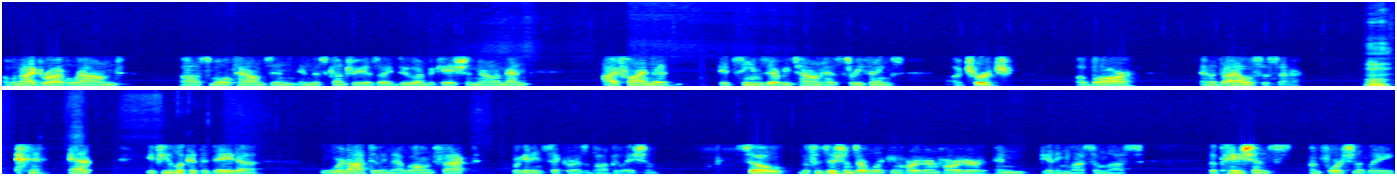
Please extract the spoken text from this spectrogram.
When I drive around uh, small towns in, in this country, as I do on vacation now and then, I find that it seems every town has three things a church, a bar, and a dialysis center. Mm. and if you look at the data, we're not doing that well. In fact, we're getting sicker as a population. So the physicians are working harder and harder and getting less and less. The patients, unfortunately,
